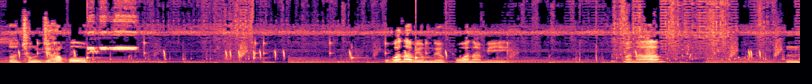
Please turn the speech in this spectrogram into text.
우선 정지하고. 보관함이 없네요, 보관함이. 보관함. 음.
